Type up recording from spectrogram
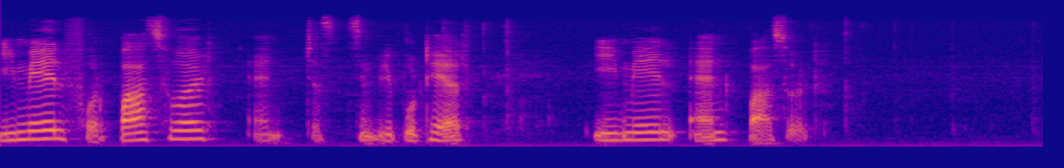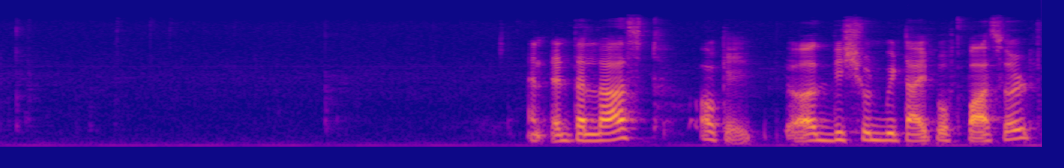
email for password and just simply put here email and password. And at the last okay uh, this should be type of password.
